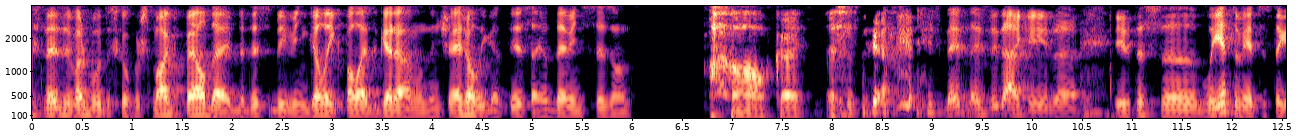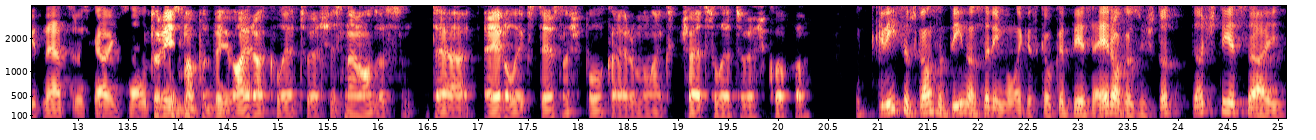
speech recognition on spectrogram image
es nezinu, varbūt es kaut kur smagi peldēju, bet es biju viņu galīgi palaidis garām, un viņš Eirolandā tiesāja jau deviņas sezonas. Ah, ok. Es, es nezinu, es zināju, ka ir, uh, ir tas uh, lietuvietis. Es tagad neatceros, kā viņu sauc. tur īstenībā pat bija vairāk lietuviešu. Es nemaldos, tajā Eirolandes tiesneša pulkā ir, man liekas, četri lietuvieši kopā. Kristaps Konstantīnos arī, man liekas, kaut kad tiesāja Eiropas. Viņš to taču tiesāja.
